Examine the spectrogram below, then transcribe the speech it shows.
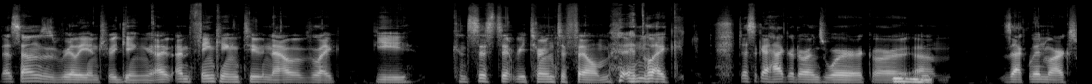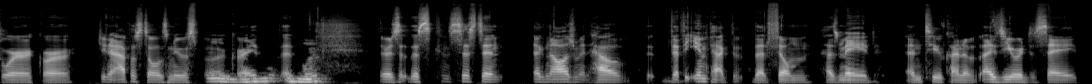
That sounds really intriguing. I, am thinking too now of like the consistent return to film and like Jessica Hagedorn's work or mm-hmm. um, Zack Linmark's work or Gina Apostol's newest book, mm-hmm. right? That mm-hmm. there's this consistent acknowledgement how that the impact that film has made, and to kind of, as you were to say,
